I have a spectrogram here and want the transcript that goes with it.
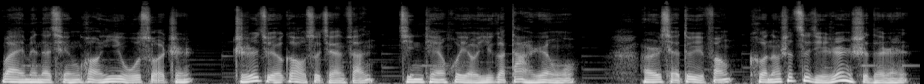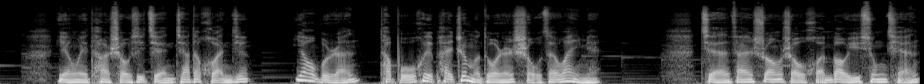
外面的情况一无所知，直觉告诉简凡，今天会有一个大任务。而且对方可能是自己认识的人，因为他熟悉简家的环境，要不然他不会派这么多人守在外面。简凡双手环抱于胸前，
